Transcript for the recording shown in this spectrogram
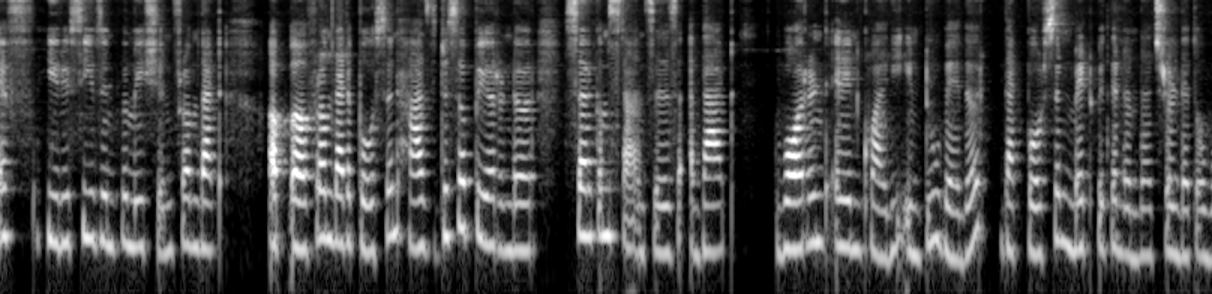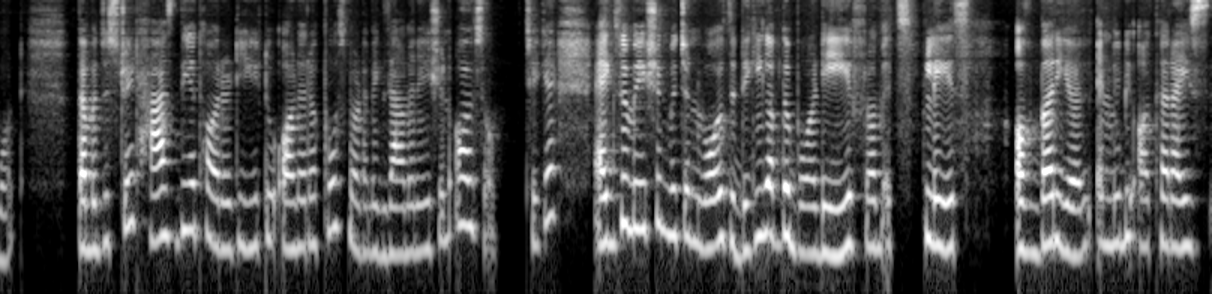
if he receives information from that uh, uh, from that a person has disappeared under circumstances that warrant an inquiry into whether that person met with an unnatural death or what the magistrate has the authority to order a postmortem examination also ठीक है exhumation which involves digging up the body from its place of burial and may be authorized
